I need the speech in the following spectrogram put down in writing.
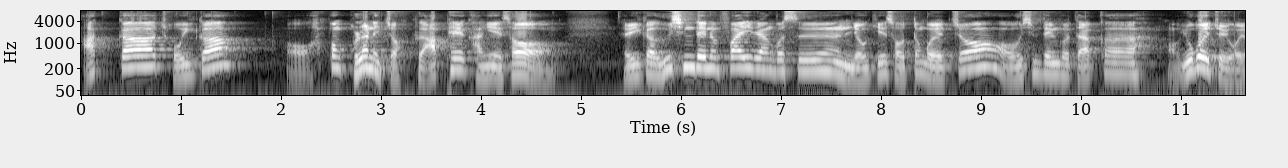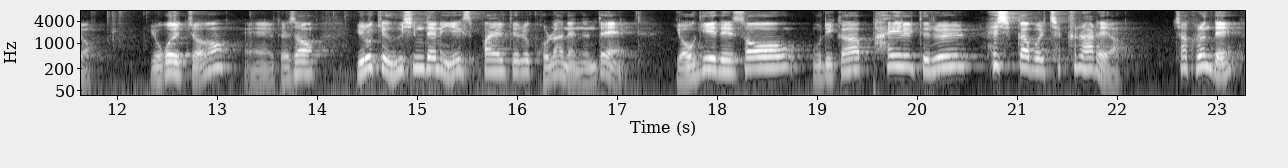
아까 저희가 어, 한번 곤란했죠. 그 앞에 강의에서 여기가 의심되는 파일이란 것은 여기에서 어떤 거였죠? 어, 의심되는 것도 아까 어, 요거였죠 요거요. 요거였죠. 예, 그래서 이렇게 의심되는 ex 파일들을 골라냈는데 여기에 대해서 우리가 파일들을 해시값을 체크를 하래요. 자 그런데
